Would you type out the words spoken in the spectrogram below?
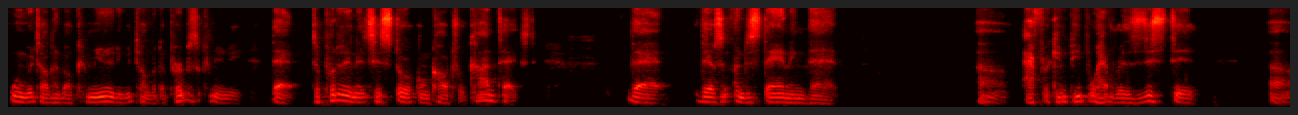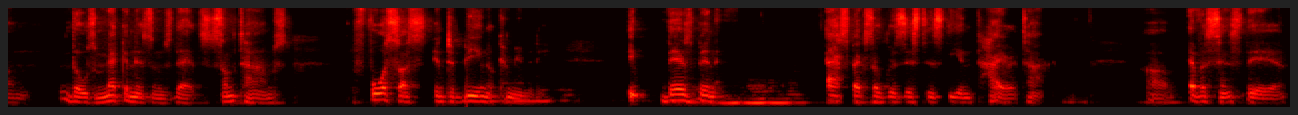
when we're talking about community, we talk about the purpose of community, that to put it in its historical and cultural context, that there's an understanding that uh, African people have resisted um, those mechanisms that sometimes force us into being a community. It, there's been aspects of resistance the entire time, um, ever since their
